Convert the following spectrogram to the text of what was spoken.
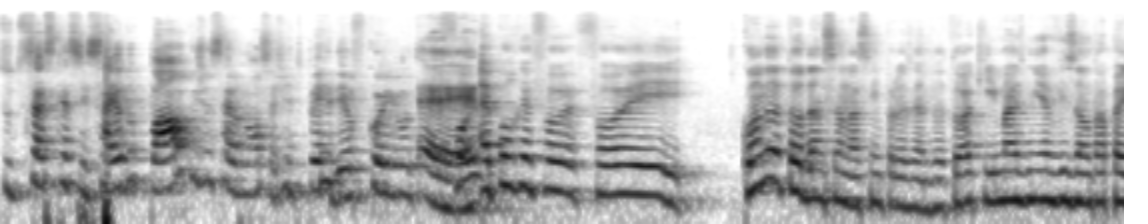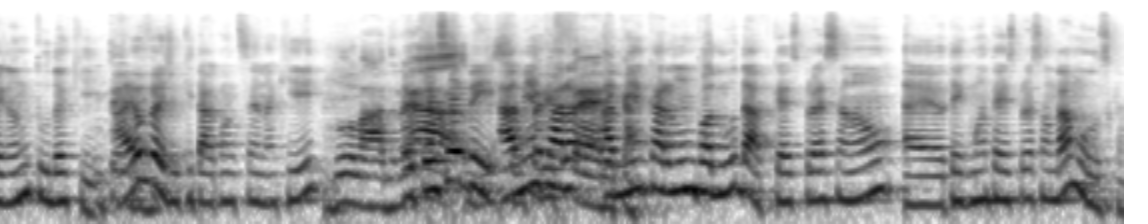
tu disseste que assim, saiu do palco e já saiu, nossa, a gente perdeu, ficou em último. É. É porque foi, foi. Quando eu tô dançando assim, por exemplo, eu tô aqui, mas minha visão tá pegando tudo aqui. Entendi. Aí eu vejo o que tá acontecendo aqui. do lado, né? Eu percebi, visão a minha, cara, a minha cara não pode mudar, porque a expressão, é, eu tenho que manter a expressão da música.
